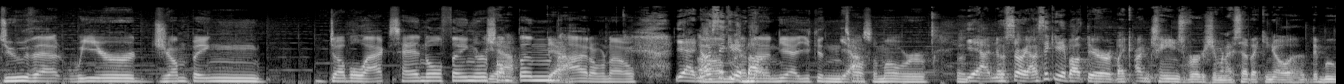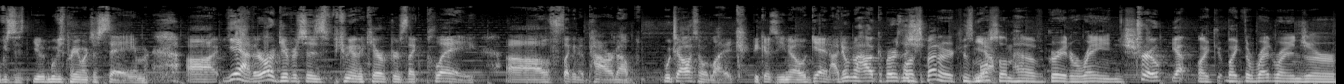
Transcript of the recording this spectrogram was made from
do that weird jumping double axe handle thing or Yeah, something. yeah. I don't know. Yeah, no, I was Um, thinking about. then, yeah, you can Yeah. toss them over. But Yeah, no, sorry. I was thinking about their like unchanged version when I said like you know the moves the moves pretty much the same. Uh, yeah, there are differences between the characters like play uh, like they're powered up, which I also like because you know again I don't know how it compares. well, it's sh- better because Yeah. most of them have greater range. True. Yep. Like like the Red Ranger,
